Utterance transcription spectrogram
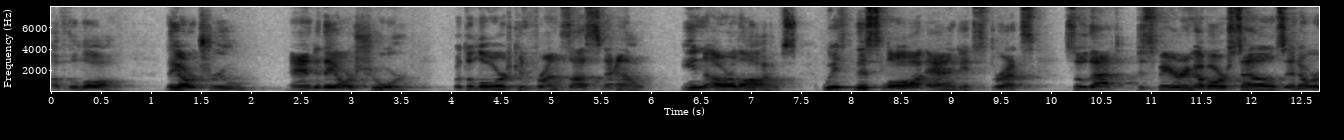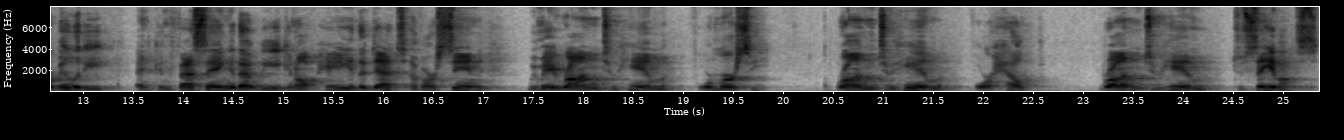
of the law. They are true and they are sure, but the Lord confronts us now in our lives with this law and its threats, so that, despairing of ourselves and our ability, and confessing that we cannot pay the debt of our sin, we may run to Him for mercy. Run to him for help. Run to him to save us,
